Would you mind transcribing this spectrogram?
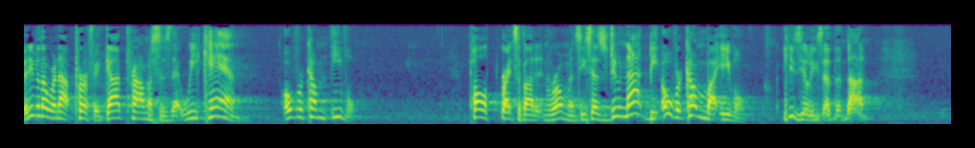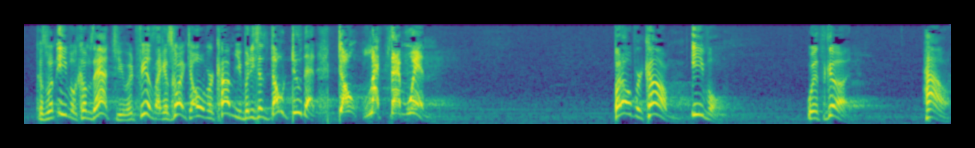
But even though we're not perfect, God promises that we can overcome evil. Paul writes about it in Romans. He says, Do not be overcome by evil. Easier said than done. Because when evil comes at you, it feels like it's going to overcome you. But he says, don't do that. Don't let them win. But overcome evil with good. How?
